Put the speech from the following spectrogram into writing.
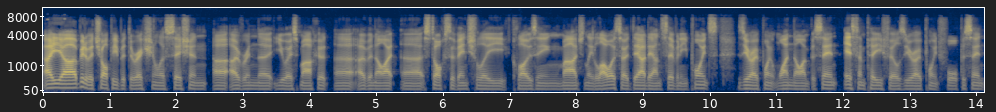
A uh, bit of a choppy but directionalist session uh, over in the US market uh, overnight. Uh, stocks eventually closing marginally lower, so Dow down 70 points, 0.19%. S&P fell 0.4%,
